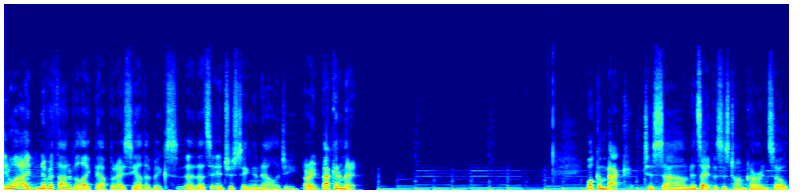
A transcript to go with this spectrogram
You know what? I never thought of it like that, but I see how that makes. Uh, that's an interesting analogy. All right, back in a minute. Welcome back to Sound Insight. This is Tom Curran. So,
